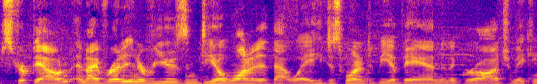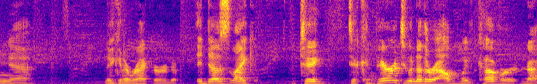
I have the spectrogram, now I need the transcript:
stripped down, and I've read interviews, and Dio wanted it that way. He just wanted to be a band in a garage making a making a record. It does like to to compare it to another album we've covered. No,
